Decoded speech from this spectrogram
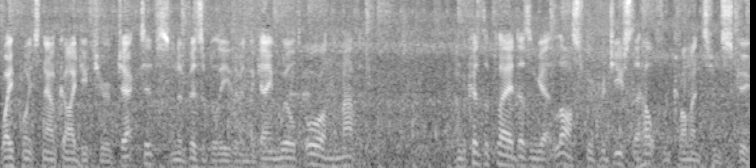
Waypoints now guide you to your objectives and are visible either in the game world or on the MAVI. And because the player doesn't get lost, we've reduced the helpful comments from Scoot.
